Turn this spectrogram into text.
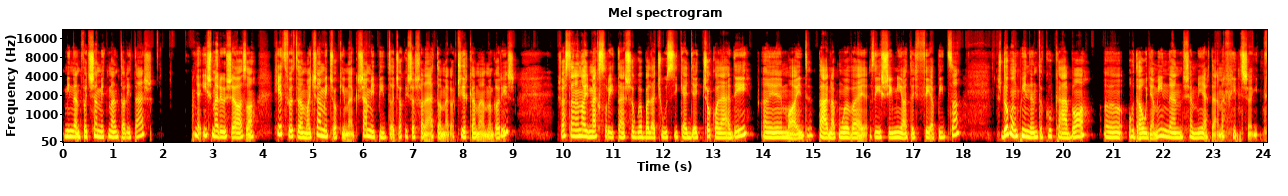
mindent vagy semmit mentalitás. Ugye ismerőse az a hétfőtől majd semmi csoki, meg semmi pizza, csak is a saláta, meg a csirkemel, meg a rizs és aztán a nagy megszorításokba belecsúszik egy-egy csokoládé, majd pár nap múlva az éjség miatt egy fél pizza, és dobunk mindent a kukába, ö, oda ugye minden, semmi értelme nincs segít,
